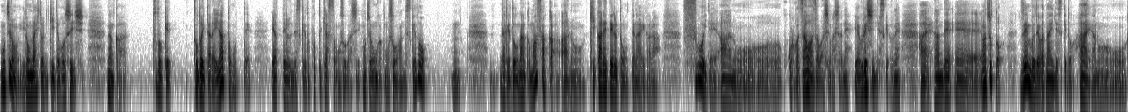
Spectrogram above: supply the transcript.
もちろんいろんな人に聞いてほしいしなんか届け届いたらいいなと思ってやってるんですけどポッドキャストもそうだしもちろん音楽もそうなんですけど、うん、だけどなんかまさかあの聞かれてると思ってないからすごいね、あの、心がざわざわしましたね。いや、嬉しいんですけどね。はい。なんで、えー、まあ、ちょっと、全部ではないんですけど、はい、あのー、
